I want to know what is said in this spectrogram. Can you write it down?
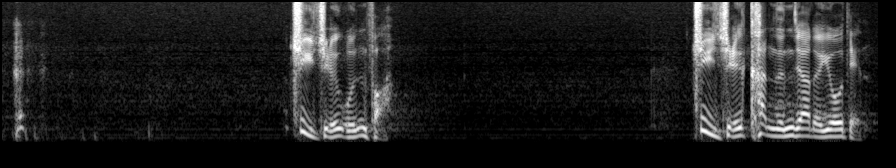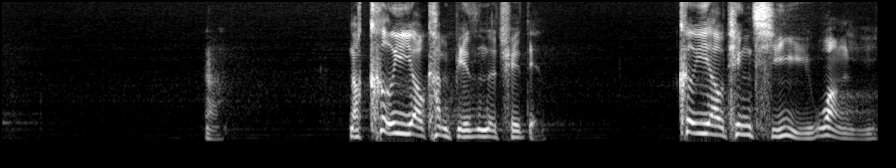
拒绝文法，拒绝看人家的优点，啊，那刻意要看别人的缺点，刻意要听奇语妄语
